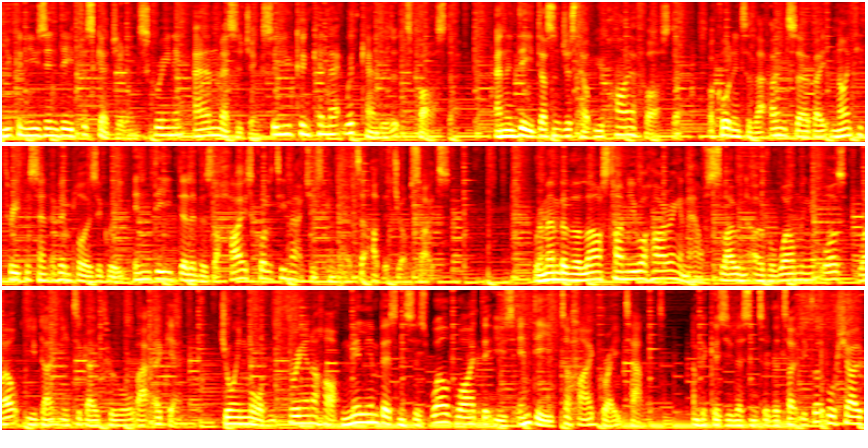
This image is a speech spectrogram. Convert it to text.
You can use Indeed for scheduling, screening, and messaging so you can connect with candidates faster. And Indeed doesn't just help you hire faster. According to their own survey, 93% of employers agree Indeed delivers the highest quality matches compared to other job sites. Remember the last time you were hiring and how slow and overwhelming it was? Well, you don't need to go through all that again. Join more than 3.5 million businesses worldwide that use Indeed to hire great talent. And because you listen to the Totally Football Show,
